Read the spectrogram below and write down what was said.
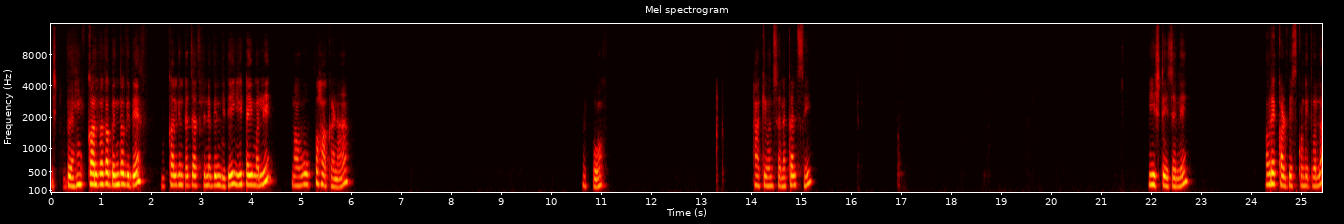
ಇಷ್ಟು ಬೆ, ಮುಕ್ಕಾಲು ಭಾಗ ಬೆಂದೋಗಿದೆ. ಮುಕ್ಕಾಲ್ಗಿಂತ ಜಾಸ್ತಿನೇ ಬೆಂದಿದೆ. ಈ ಟೈಮಲ್ಲಿ ನಾವು ಉಪ್ಪು ಹಾಕೋಣ. ಉಪ್ಪು ಹಾಕಿ ಒಂದ್ಸಲ ಕಲಸಿ. ಈ ಸ್ಟೇಜಲ್ಲಿ ಅವರೆಕಾಳು ಬೇಯಿಸ್ಕೊಂಡಿದ್ವಲ್ಲ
